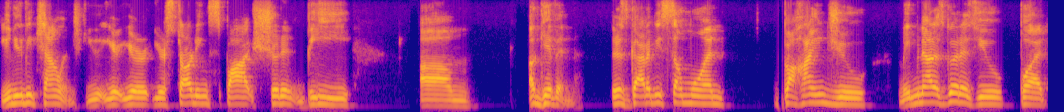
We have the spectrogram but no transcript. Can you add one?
you need to be challenged. You, your your your starting spot shouldn't be um, a given. There's got to be someone behind you, maybe not as good as you, but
